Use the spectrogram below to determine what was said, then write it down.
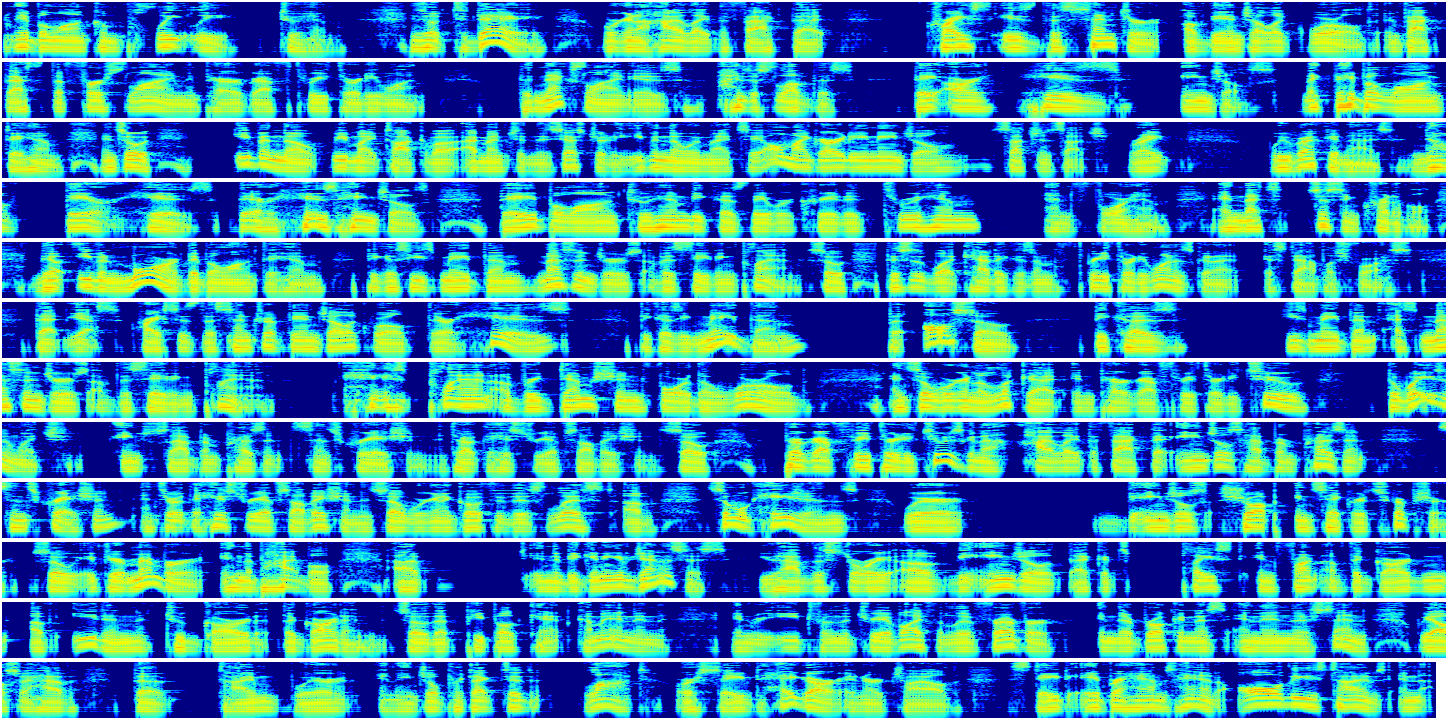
They belong completely to Him. And so today, we're going to highlight the fact that Christ is the center of the angelic world. In fact, that's the first line in paragraph 331. The next line is I just love this. They are his angels, like they belong to him. And so, even though we might talk about, I mentioned this yesterday, even though we might say, oh, my guardian angel, such and such, right? We recognize, no, they are his. They're his angels. They belong to him because they were created through him and for him. And that's just incredible. They'll, even more, they belong to him because he's made them messengers of his saving plan. So, this is what Catechism 331 is going to establish for us that yes, Christ is the center of the angelic world. They're his because he made them, but also because he's made them as messengers of the saving plan. His plan of redemption for the world. And so we're going to look at in paragraph 332 the ways in which angels have been present since creation and throughout the history of salvation. So, paragraph 332 is going to highlight the fact that angels have been present since creation and throughout the history of salvation. And so, we're going to go through this list of some occasions where the angels show up in sacred scripture. So, if you remember in the Bible, uh, in the beginning of Genesis, you have the story of the angel that gets placed in front of the Garden of Eden to guard the garden so that people can't come in and, and eat from the tree of life and live forever in their brokenness and in their sin. We also have the time where an angel protected Lot or saved Hagar and her child, stayed Abraham's hand, all these times. And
